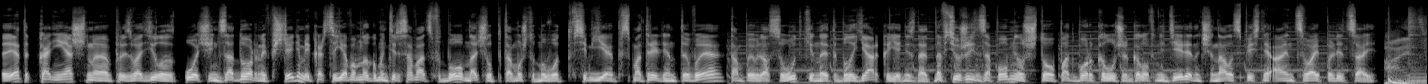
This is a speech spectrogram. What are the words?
Это, конечно, производит производило очень задорное впечатление. Мне кажется, я во многом интересоваться футболом начал, потому что, ну вот, в семье смотрели НТВ, там появлялся Уткин, это было ярко, я не знаю, на всю жизнь запомнил, что подборка лучших голов недели начиналась с песни «Ein, zwei, полицай». Ein,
